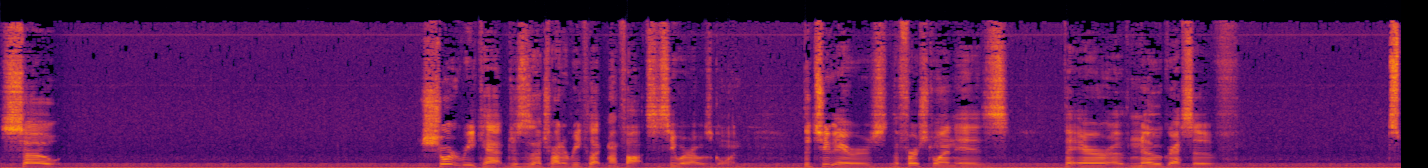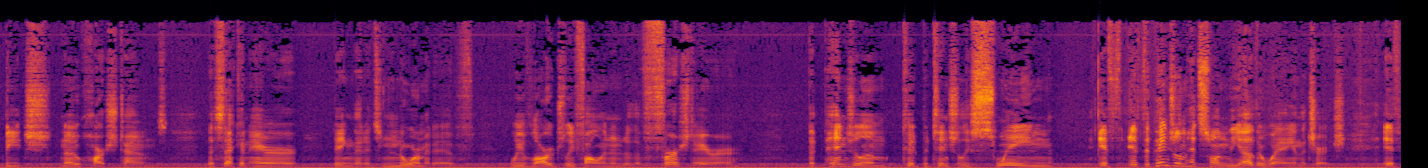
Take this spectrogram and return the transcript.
so, short recap, just as I try to recollect my thoughts to see where I was going. The two errors the first one is the error of no aggressive speech, no harsh tones. The second error being that it's normative. We've largely fallen into the first error. The pendulum could potentially swing if if the pendulum had swung the other way in the church. If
